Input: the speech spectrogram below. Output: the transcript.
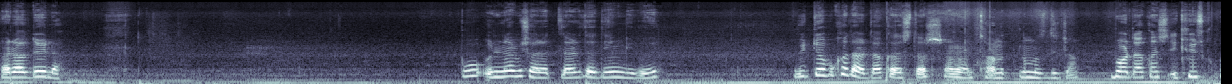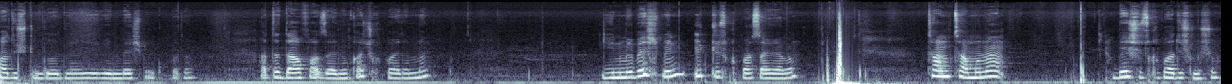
Herhalde öyle. Bu ünlem işaretleri dediğim gibi Video bu kadardı arkadaşlar. Hemen tanıttım hızlıca. Bu arada arkadaşlar 200 kupa düştüm gördüğünüz gibi 25 bin kupadan. Hatta daha fazlaydım. Kaç kupaydım ben? 25.300 kupa sayalım. Tam tamına 500 kupa düşmüşüm.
